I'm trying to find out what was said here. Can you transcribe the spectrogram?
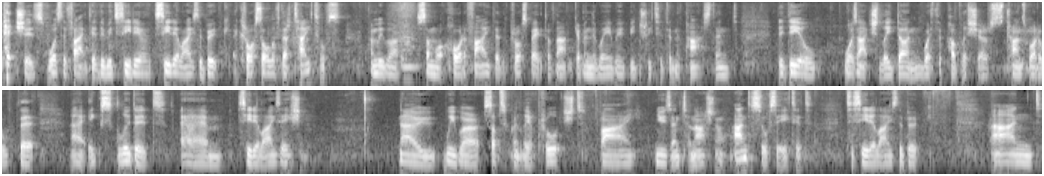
pitches was the fact that they would serial, serialise the book across all of their titles. And we were somewhat horrified at the prospect of that, given the way we'd been treated in the past. And the deal was actually done with the publishers, Transworld, that uh, excluded um, serialisation. Now, we were subsequently approached by News International and Associated to serialise the book. And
